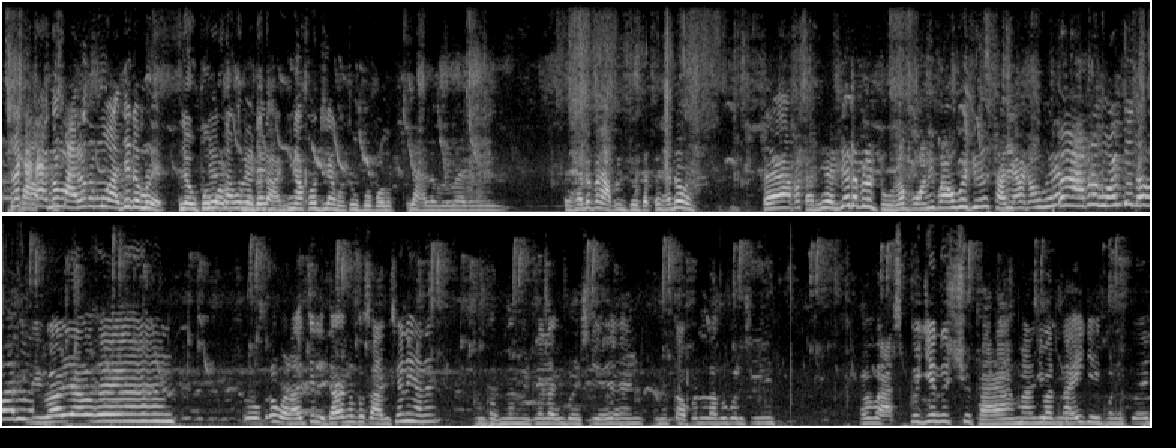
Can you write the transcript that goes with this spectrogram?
એટલે કાકા એનો મારો તો હું આજે તમને એટલે ઉપર પડો તો દાઢી નાખો એટલે મને તો ઉપર પડો. લે હાલ મને મારે હેડો પણ આપણે જોતા તો હેડો. એ આપણે સારી હેડીએ ને પેલો ઢોરો પાણી પાવું છે સાલી આવડવું હોય. આપણે હોય તો દવાનું. દિવાળી આવે. છોકરો વળાચી લીધા ને તો સારી છે ને આને. ઘરમાં મીઠાઈ લાવવી પડશે અને કાપડ લાવવું પડશે. હવે વાસ્કોજીનું શું થાય? મારી વાત આવી જાય પણ કોઈ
